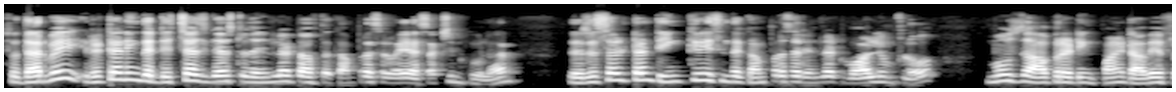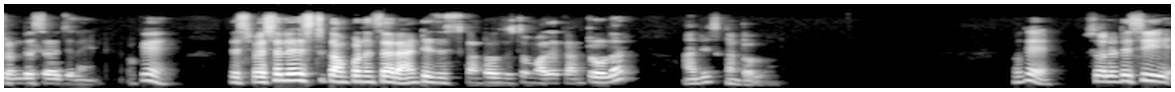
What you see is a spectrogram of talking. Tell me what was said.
so thereby returning the discharge gas to the inlet of the compressor via suction cooler the resultant increase in the compressor inlet volume flow moves the operating point away from the surge line okay? The specialized components are anti-surge control system or the controller and its controller okay so let us see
